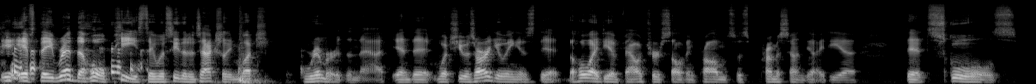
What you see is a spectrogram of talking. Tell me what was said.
if they read the whole piece, they would see that it's actually much grimmer than that. And that what she was arguing is that the whole idea of voucher solving problems was premised on the idea that schools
